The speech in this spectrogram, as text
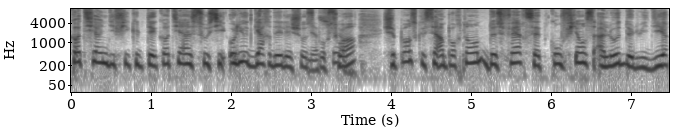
quand il y a une difficulté, quand il y a un souci, au lieu de garder les choses Bien pour sûr. soi, je pense que c'est important de se faire cette confiance à l'autre, de lui dire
